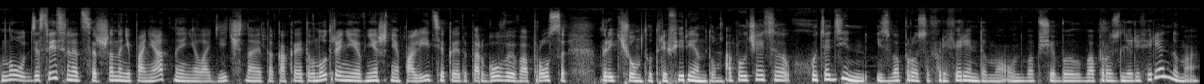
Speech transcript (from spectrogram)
Ну, действительно, это совершенно непонятно и нелогично. Это какая-то внутренняя и внешняя политика, это торговые вопросы. При чем тут референдум? А получается, хоть один из вопросов референдума, он вообще был вопрос для референдума?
